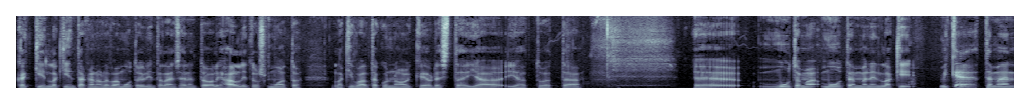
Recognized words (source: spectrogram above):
kaikkien lakien takana olevaa muuta ylintä lainsäädäntöä. Oli hallitusmuoto, laki valtakunnan oikeudesta ja, ja tuota, muutama muu tämmöinen laki. Mikä tämän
